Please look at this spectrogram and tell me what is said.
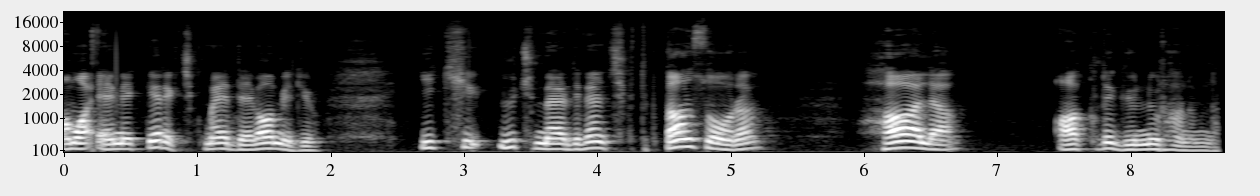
ama emekleyerek çıkmaya devam ediyor. 2-3 merdiven çıktıktan sonra hala aklı Gülnur Hanım'da.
